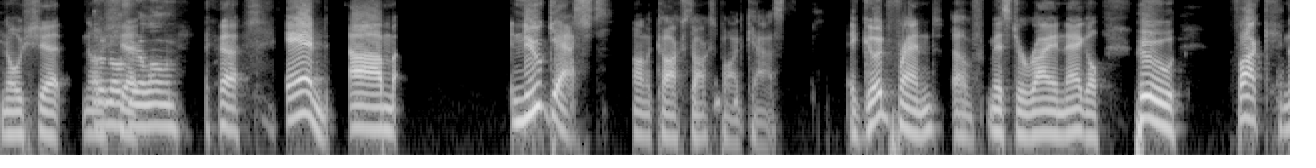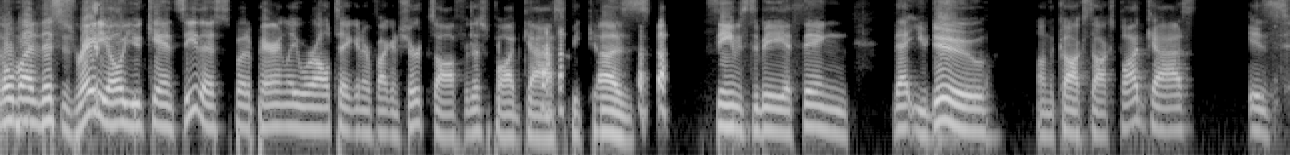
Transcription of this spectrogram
No shit. No I don't know shit. if you're alone. and um new guest on the Cox Talks podcast. A good friend of Mr. Ryan Nagel, who fuck, nobody, this is radio. You can't see this, but apparently we're all taking our fucking shirts off for this podcast because seems to be a thing that you do on the Cox Talks podcast is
